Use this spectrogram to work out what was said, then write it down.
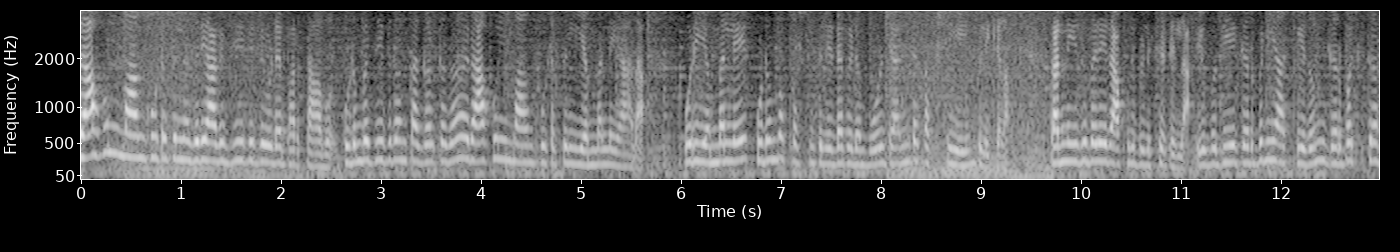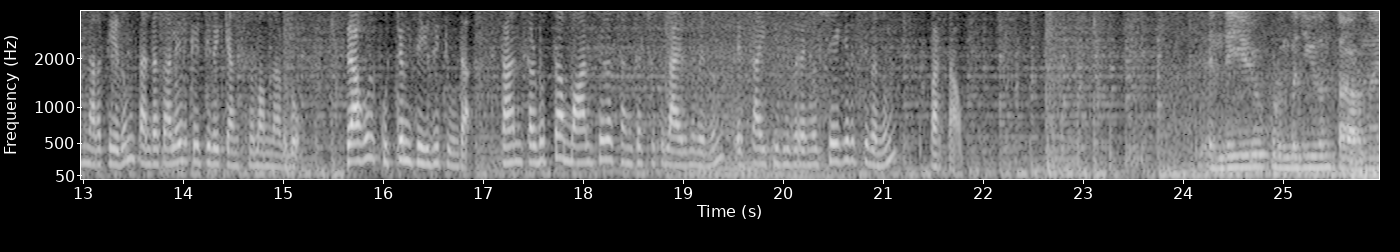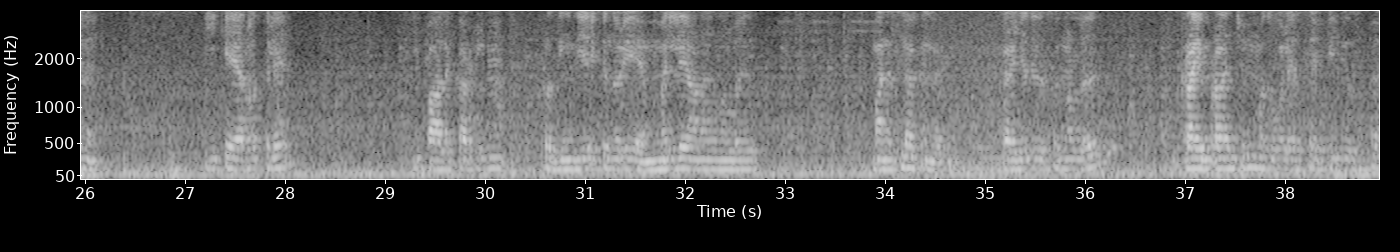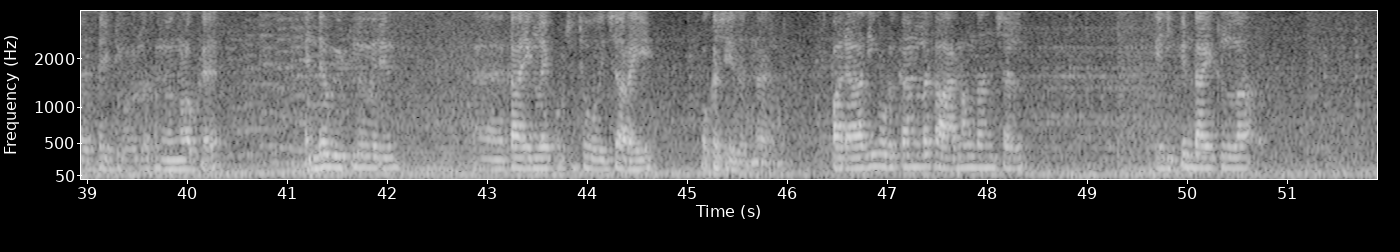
രാഹുൽ മാങ്കൂട്ടത്തിനെതിരെ അതിജീവിതയുടെ ഭർത്താവ്. കുടുംബജീവിതം തകർത്തത് Rahul Mamkootathil M L A ആണ്. ഒരു എം എൽ എ കുടുംബ പ്രശ്നത്തിൽ ഇടപെടുമ്പോൾ രണ്ട് കക്ഷിയെയും വിളിക്കണം തന്നെ ഇതുവരെ രാഹുൽ വിളിച്ചിട്ടില്ല. യുവതിയെ ഗർഭിണിയാക്കിയതും ഗർഭചിത്രം നടത്തിയതും തന്റെ തലയിൽ കെട്ടിവെക്കാൻ ശ്രമം നടന്നു. രാഹുൽ കുറ്റം ചെയ്തിട്ടുണ്ട്. താൻ കടുത്ത മാനസിക സംഘർഷത്തിലായിരുന്നുവെന്നും എസ് ഐ ടി വിവരങ്ങൾ ശേഖരിച്ചുവെന്നും ഭർത്താവ്. എന്റെ ഈ ഒരു കുടുംബജീവിതം തകർന്നതിന് ഈ കേരളത്തിലെ ഈ പാലക്കാട്ടിനെ പ്രതിനിധീകരിക്കുന്ന ഒരു എം എൽ എ ആണ് എന്നുള്ളത് മനസ്സിലാക്കാൻ കഴിയും. കഴിഞ്ഞ ദിവസങ്ങളിൽ ക്രൈം ബ്രാഞ്ചും അതുപോലെ S I T S I T പോലുള്ള സംഘങ്ങളൊക്കെ എന്റെ വീട്ടിൽ വരും കാര്യങ്ങളെക്കുറിച്ച് ചോദിച്ചറിയും ഒക്കെ ചെയ്തിട്ടുണ്ടായിരുന്നു. പരാതി കൊടുക്കാനുള്ള കാരണം എന്താണെന്ന് വെച്ചാൽ എനിക്കുണ്ടായിട്ടുള്ള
